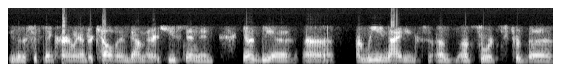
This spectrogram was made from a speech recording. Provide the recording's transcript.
He's an assistant currently under Kelvin down there at Houston, and you know, it'd be a a, a reuniting of, of sorts for the,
